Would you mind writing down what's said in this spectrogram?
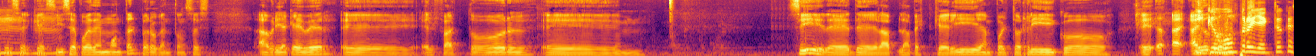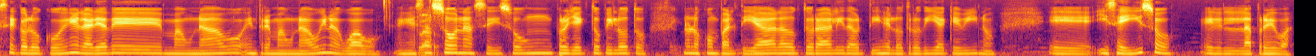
que, se- que sí se pueden montar pero que entonces habría que ver eh, el factor eh, Sí, de, de la, la pesquería en Puerto Rico. Eh, hay- hay y que hubo un proyecto que se colocó en el área de Maunabo, entre Maunabo y Naguabo. En esa Claro. zona se hizo un proyecto piloto. Nos lo compartía la doctora Alida Ortiz el otro día que vino. eh, y se hizo el- la prueba.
